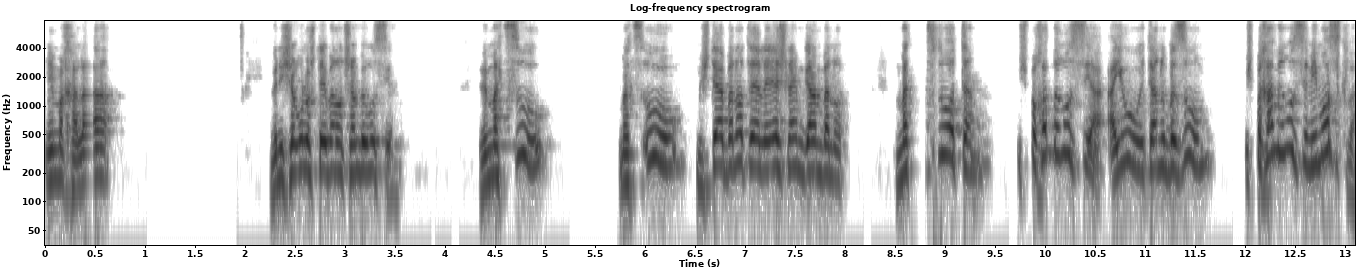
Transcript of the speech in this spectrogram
ממחלה, ונשארו לו שתי בנות שם ברוסיה. ומצאו, מצאו, משתי הבנות האלה יש להם גם בנות. מצאו אותן, משפחות ברוסיה, היו איתנו בזום, משפחה מרוסיה, ממוסקבה.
